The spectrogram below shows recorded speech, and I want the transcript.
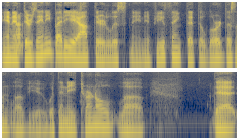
And if there's anybody out there listening, if you think that the Lord doesn't love you with an eternal love, that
